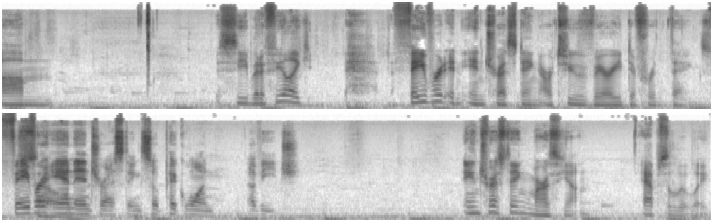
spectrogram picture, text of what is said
Um, see, but I feel like favorite and interesting are two very different things. favorite So, and interesting so pick one of each interesting Marchion. Absolutely.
